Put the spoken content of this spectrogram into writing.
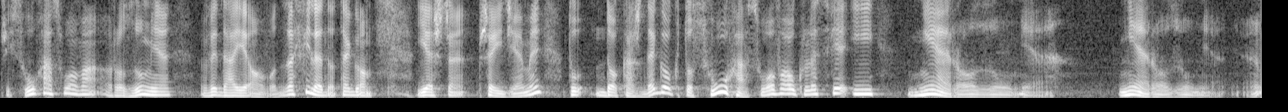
Czyli słucha słowa, rozumie, wydaje owoc. Za chwilę do tego jeszcze przejdziemy. Tu do każdego, kto słucha słowa o królestwie i nie rozumie. Nie rozumie. Nie?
